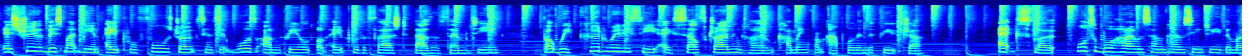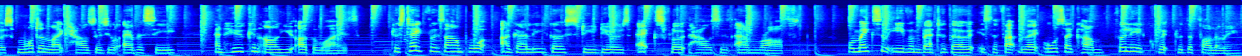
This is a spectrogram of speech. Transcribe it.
It's true that this might be an April Fool's joke since it was unveiled on April the 1st, 2017, but we could really see a self driving home coming from Apple in the future. X-Float. Portable homes sometimes seem to be the most modern like houses you'll ever see, and who can argue otherwise? Just take for example Agaligo Studios X-Float houses and rafts. What makes them even better though is the fact that they also come fully equipped with the following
